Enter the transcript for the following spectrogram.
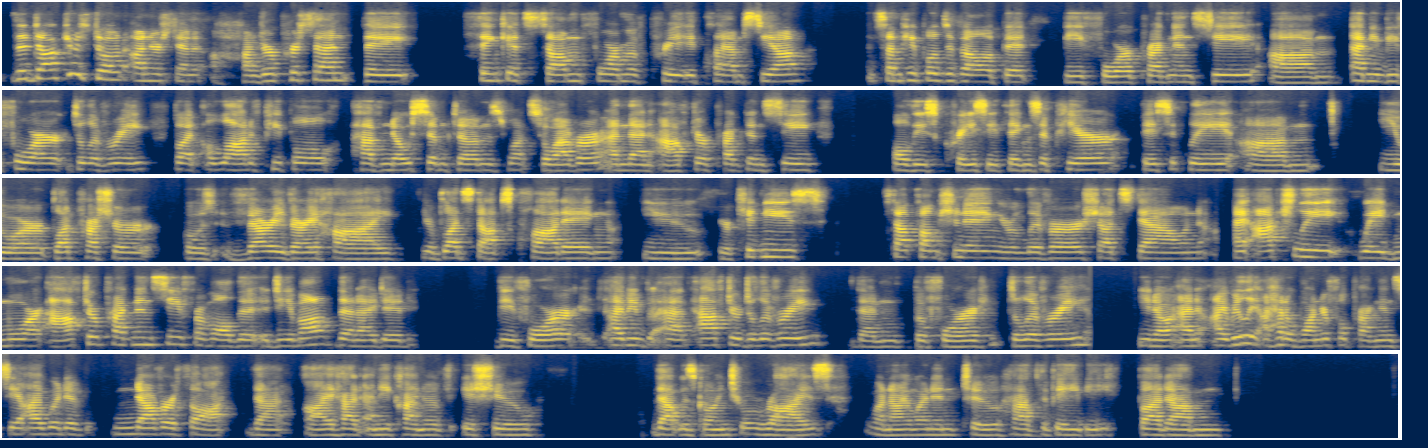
the doctors don't understand it hundred percent. They think it's some form of preeclampsia, and some people develop it before pregnancy. Um, I mean, before delivery, but a lot of people have no symptoms whatsoever, and then after pregnancy, all these crazy things appear. Basically, um, your blood pressure goes very, very high. Your blood stops clotting. You, your kidneys stop functioning. Your liver shuts down. I actually weighed more after pregnancy from all the edema than I did before. I mean, after delivery than before delivery you know and i really i had a wonderful pregnancy i would have never thought that i had any kind of issue that was going to arise when I went in to have the baby. But um,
